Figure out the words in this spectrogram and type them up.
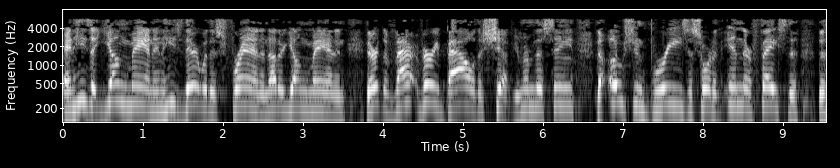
And he's a young man, and he's there with his friend, another young man, and they're at the very bow of the ship. You remember this scene? The ocean breeze is sort of in their face. The, the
